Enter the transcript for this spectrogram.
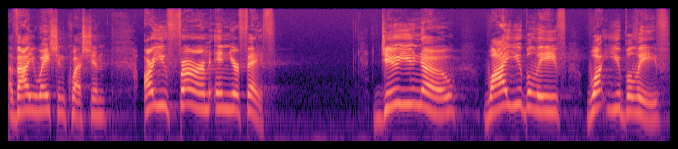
evaluation question. Are you firm in your faith? Do you know why you believe what you believe?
